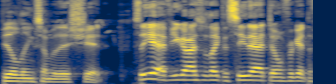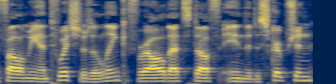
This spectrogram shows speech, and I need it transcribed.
building some of this shit. So yeah, if you guys would like to see that, don't forget to follow me on Twitch. There's a link for all that stuff in the description.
